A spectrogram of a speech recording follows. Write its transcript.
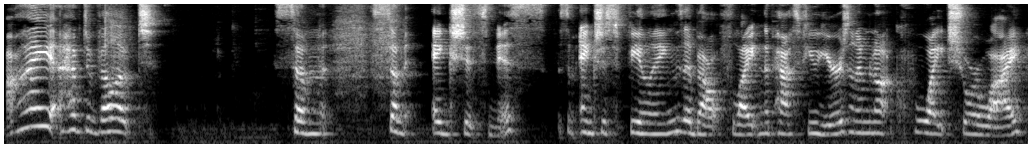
I have developed some some anxiousness, some anxious feelings about flight in the past few years, and I'm not quite sure why.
